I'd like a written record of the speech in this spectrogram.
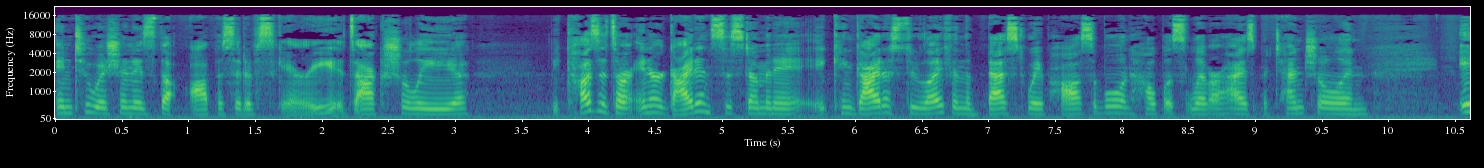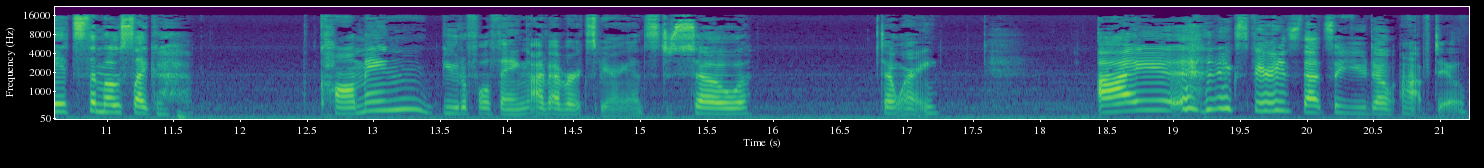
Intuition is the opposite of scary. It's actually because it's our inner guidance system and it, it can guide us through life in the best way possible and help us live our highest potential. And it's the most like calming, beautiful thing I've ever experienced. So don't worry. I experienced that so you don't have to.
